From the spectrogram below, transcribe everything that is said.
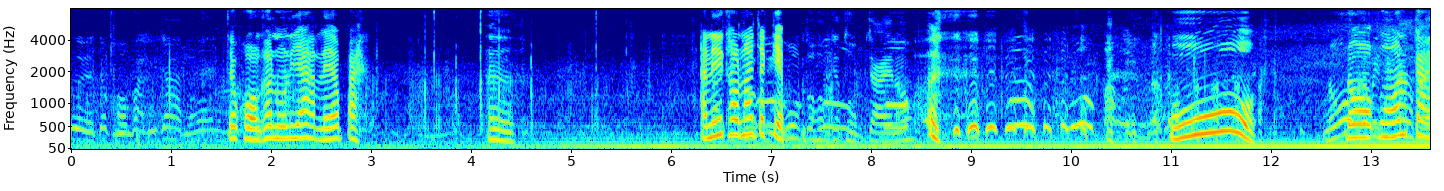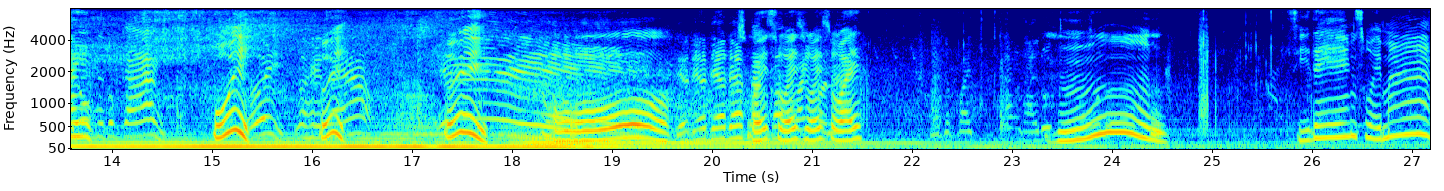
รื่อยๆเจ้าของก็อนุญาตแล้วเจ้าของเขาอนุญาตแล้วไปเออ อันนี้เขาน่าจะเก็บพวก็คงจะถูกใจเนาะอู้ ดอกงอนไก่ถ่ายรูปอยู่ตรงกลางอุ้ยเฮ้ยเราเห็นเฮ้ยแล้วเฮ้ยโอ้โหเดี๋ยวเดี๋ยวเดี๋ยวเดี๋ยวสวยสวยสวยสวยเราจะไปตั้งถ่ายรูปหืมสีแดงสวยมาก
